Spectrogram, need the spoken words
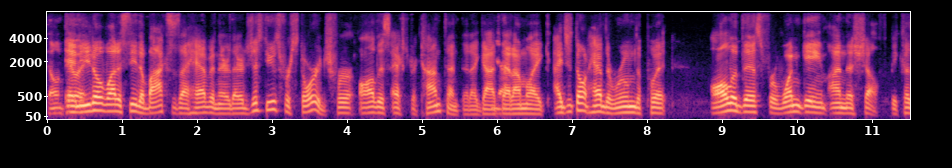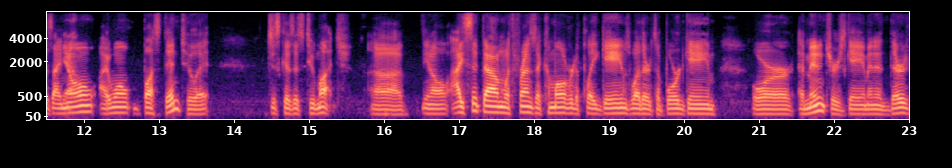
Don't do it. and it. you don't want to see the boxes I have in there. They're just used for storage for all this extra content that I got. Yeah. That I'm like, I just don't have the room to put all of this for one game on this shelf because I Yeah. know I won't bust into it just because it's too much. Uh, you know, I sit down with friends that come over to play games, whether it's a board game or a miniatures game, and they're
